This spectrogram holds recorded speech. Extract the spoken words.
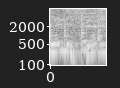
Les feux, les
